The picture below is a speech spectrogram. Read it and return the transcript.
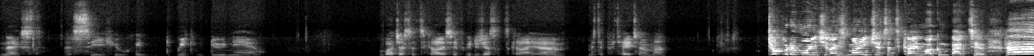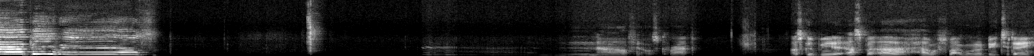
next, let's see who we can we can do now. What about Jacksepticeye? Let's see if we can do Jacksepticeye. Um, Mr. Potato Man. Top of the morning, chillers. My name's Jacksepticeye, and welcome back to Happy Wheels. Uh, no, I think that was crap. That's gonna be it. That's about uh, that was about what I'm gonna do today.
